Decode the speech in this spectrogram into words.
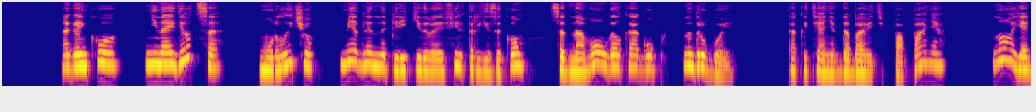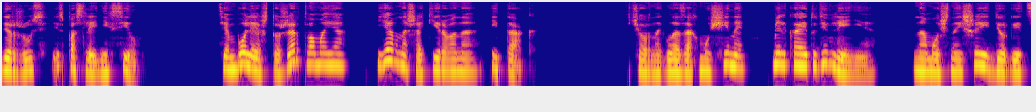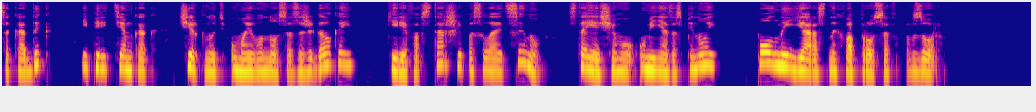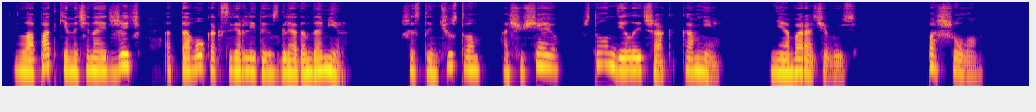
«Огоньку не найдется?» Мурлычу, медленно перекидывая фильтр языком с одного уголка губ на другой. Так и тянет добавить «папаня», но я держусь из последних сил. Тем более, что жертва моя явно шокирована и так. В черных глазах мужчины мелькает удивление. На мощной шее дергается кадык, и перед тем, как чиркнуть у моего носа зажигалкой, Кирефов-старший посылает сыну, стоящему у меня за спиной, полный яростных вопросов взор. Лопатки начинает жечь от того, как сверлит их взглядом Дамир. Шестым чувством ощущаю, что он делает шаг ко мне. Не оборачиваюсь. Пошел он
